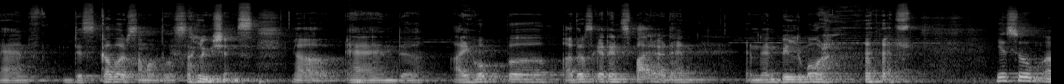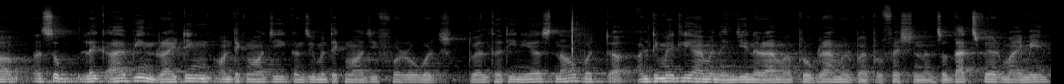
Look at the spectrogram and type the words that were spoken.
and discover some of those solutions. Uh, and uh, I hope uh, others get inspired and and then build more. Yes, so uh, so like I've been writing on technology, consumer technology for over 12, 13 years now. But ultimately, I'm an engineer. I'm a programmer by profession, and so that's where my main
